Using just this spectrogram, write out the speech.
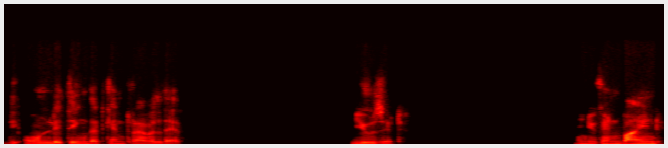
The only thing that can travel there. Use it. And you can bind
